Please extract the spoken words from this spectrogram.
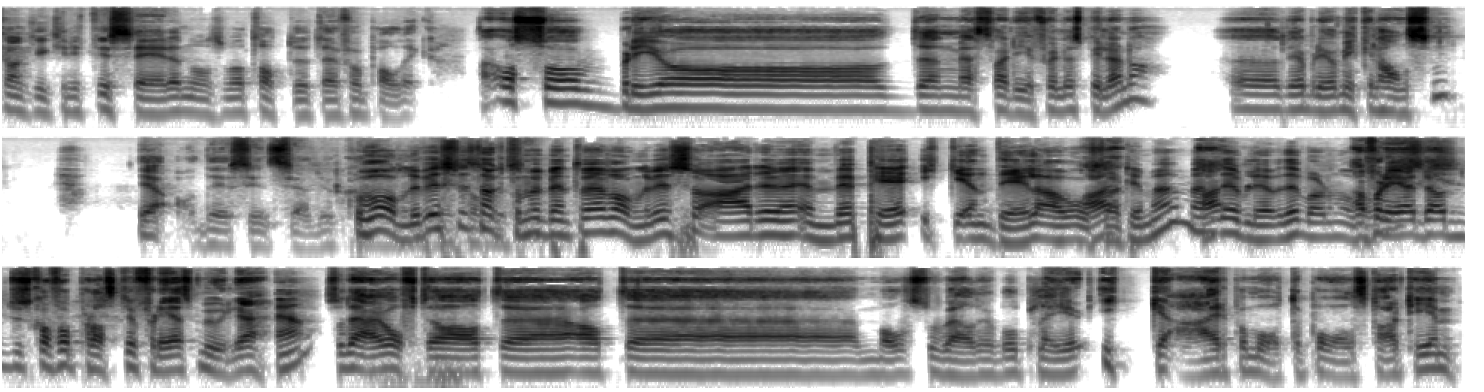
kan ikke kritisere noen som har tatt ut det for Palika. Og så blir jo den mest verdifulle spilleren, da. eh, Det blir jo Mikkel Hansen. Ja, det syns jeg du og kan. vanligvis, vi snakket om Bent og jeg, vanligvis så er eh, MVP ikke en del av All-Star-teamet, men det, ble, det var det noe Nei, det, Du skal få plass til flest mulig. Ja. Så det er jo ofte at, eh, at uh, most valuable player ikke er på en måte på all-star-team.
